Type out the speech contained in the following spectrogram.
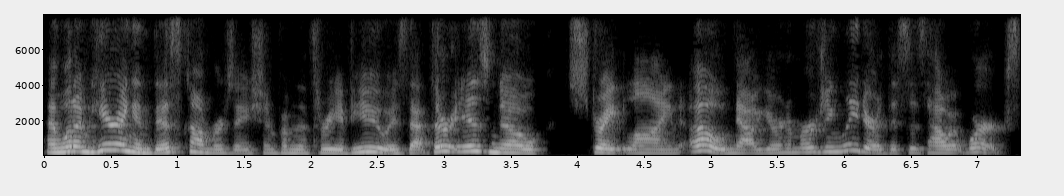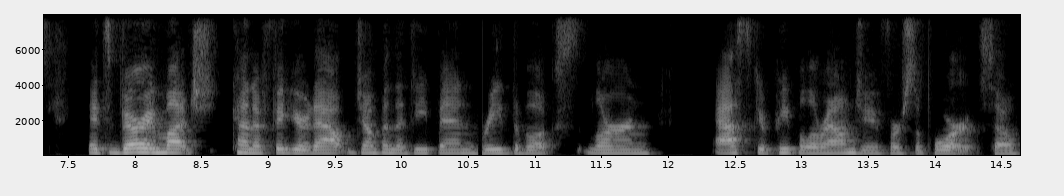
And what I'm hearing in this conversation from the three of you is that there is no straight line. Oh, now you're an emerging leader. This is how it works. It's very much kind of figured out, jump in the deep end, read the books, learn, ask your people around you for support. So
